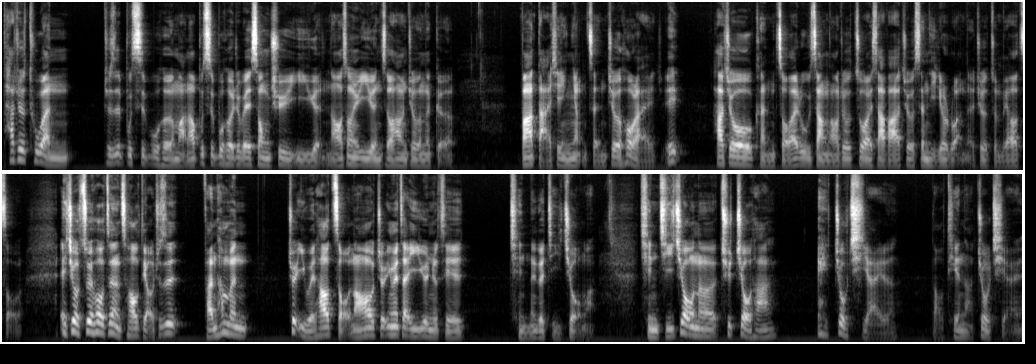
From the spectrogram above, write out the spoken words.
他就突然就是不吃不喝嘛，然后不吃不喝就被送去医院，然后送去医院之后，他们就那个帮他打一些营养针，就后来哎。他就可能走在路上，然后就坐在沙发，就身体就软了，就准备要走了。哎，结果最后真的超屌，就是反正他们就以为他要走，然后就因为在医院就直接请那个急救嘛，请急救呢去救他，哎，救起来了，老天呐，救起来了。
